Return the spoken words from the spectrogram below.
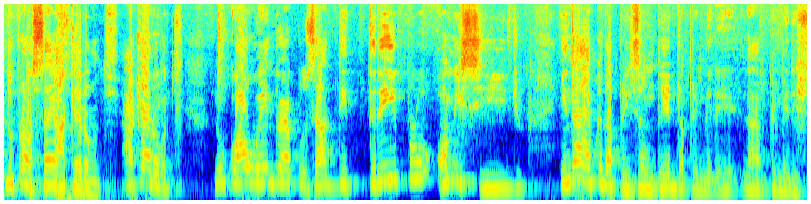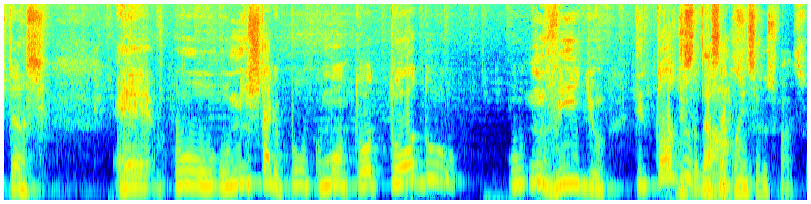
do processo. Aqueronte. Aqueronte. No qual o Endo é acusado de triplo homicídio. E na época da prisão dele, da primeira, na primeira instância, é, o, o, Ministério Público montou todo um, um vídeo de todos Isso os da sequência dos fatos.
